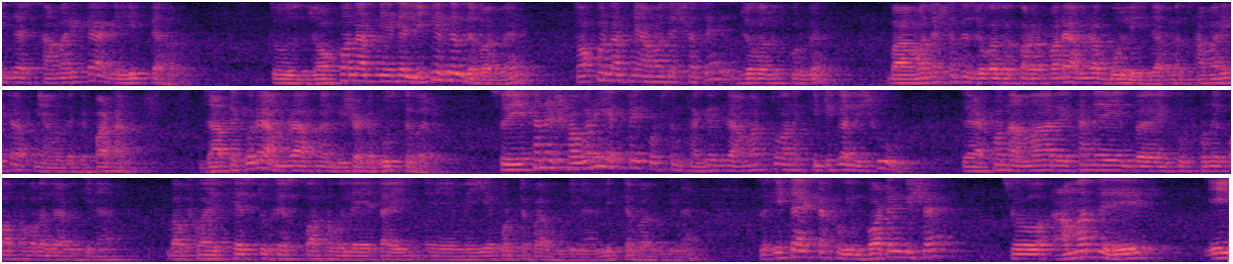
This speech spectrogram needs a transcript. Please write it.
নিজের সামারিটা আগে লিখতে হবে। তো যখন আপনি এটা লিখে ফেলতে পারবেন, তখন আপনি আমাদের সাথে যোগাযোগ করবেন বা আমাদের সাথে যোগাযোগ করার পরে আমরা বলি যে আপনার সামারিটা আপনি আমাদেরকে পাঠান, যাতে করে আমরা আপনার বিষয়টা বুঝতে পারি। সো এখানে সবারই একটাই কোশ্চেন থাকে যে, আমার তো অনেক ক্রিটিক্যাল ইস্যু তো এখন আমার এখানে একটু ফোনে কথা বলা যাবে কিনা? বা ফেস টু ফেস কথা বলে এটা ইয়ে করতে পারব কিনা? লিখতে পারব কিনা? তো এটা একটা খুব ইম্পর্টেন্ট বিষয়। তো আমাদের এই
